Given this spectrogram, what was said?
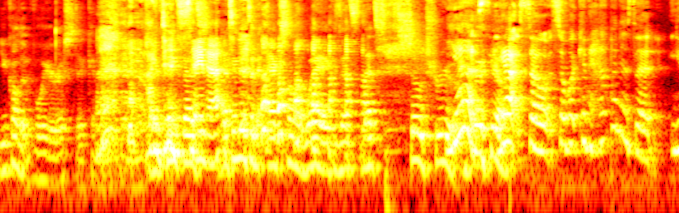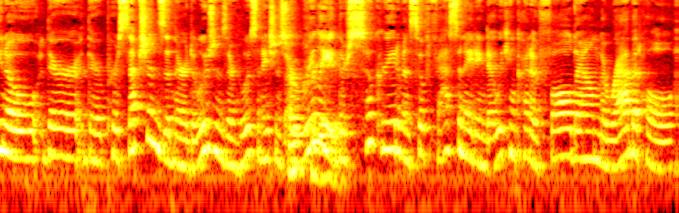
you called it voyeuristic. The I did say that. I think that's an excellent way because that's that's so true. yes Yeah. yeah. so so what can happen is that you know their their perceptions and their delusions their hallucinations So are really creative. they're so creative and so fascinating that we can kind of fall down the rabbit hole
